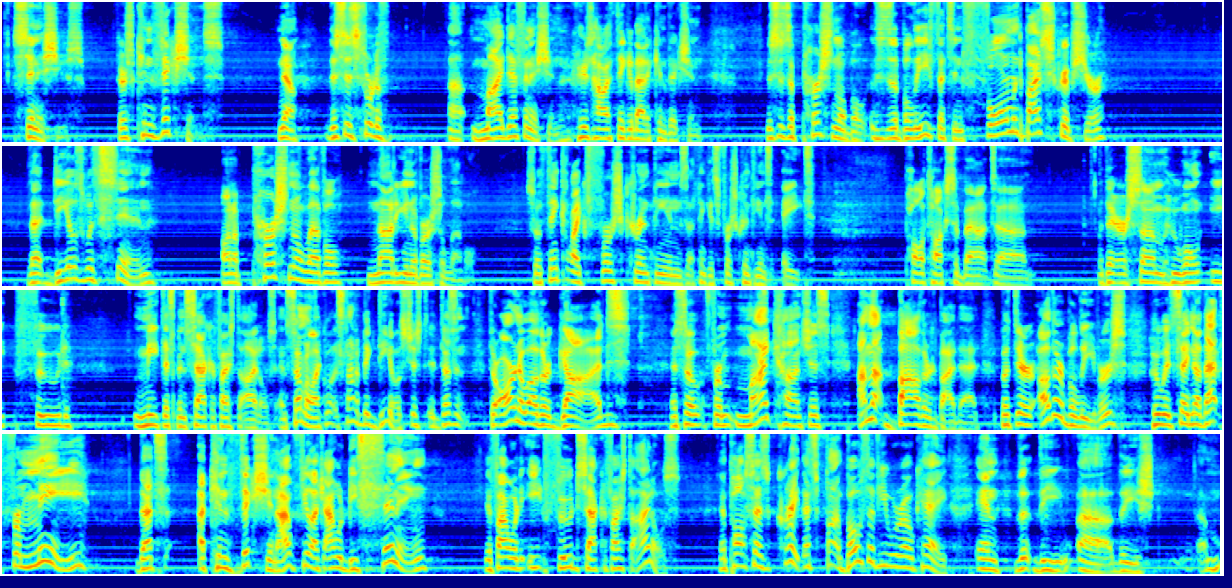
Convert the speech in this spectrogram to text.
Sin issues. There's convictions. Now, this is sort of uh, my definition. Here's how I think about a conviction. This is a personal, this is a belief that's informed by Scripture that deals with sin on a personal level, not a universal level. So think like 1 Corinthians, I think it's 1 Corinthians 8. Paul talks about uh, there are some who won't eat food, meat that's been sacrificed to idols. And some are like, well, it's not a big deal. It's just, it doesn't, there are no other gods. And so, from my conscience, I'm not bothered by that. But there are other believers who would say, no, that for me, that's a conviction. I feel like I would be sinning if I to eat food sacrificed to idols. And Paul says, Great, that's fine. Both of you were okay. And the, the, uh, the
